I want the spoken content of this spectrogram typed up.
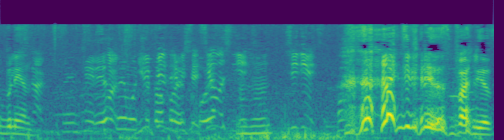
блин. Интересно ему что-то происходит. Сидеть. Теперь этот полез.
